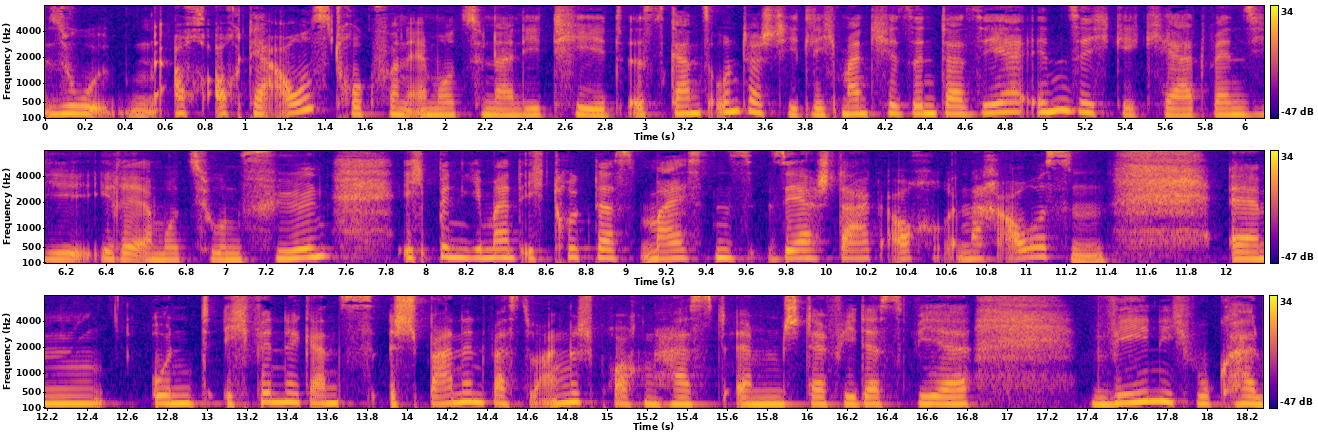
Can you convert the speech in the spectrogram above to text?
so auch, auch der Ausdruck von Emotionalität ist ganz unterschiedlich. Manche sind da sehr in sich gekehrt, wenn sie ihre Emotionen fühlen. Ich bin jemand, ich ich drücke das meistens sehr stark auch nach außen. Ähm, und ich finde ganz spannend, was du angesprochen hast, ähm, Steffi, dass wir wenig Vokab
